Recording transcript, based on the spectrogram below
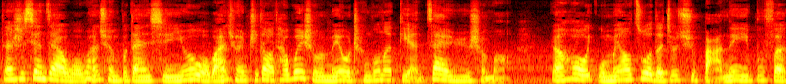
但是现在我完全不担心，因为我完全知道他为什么没有成功的点在于什么。然后我们要做的就去把那一部分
